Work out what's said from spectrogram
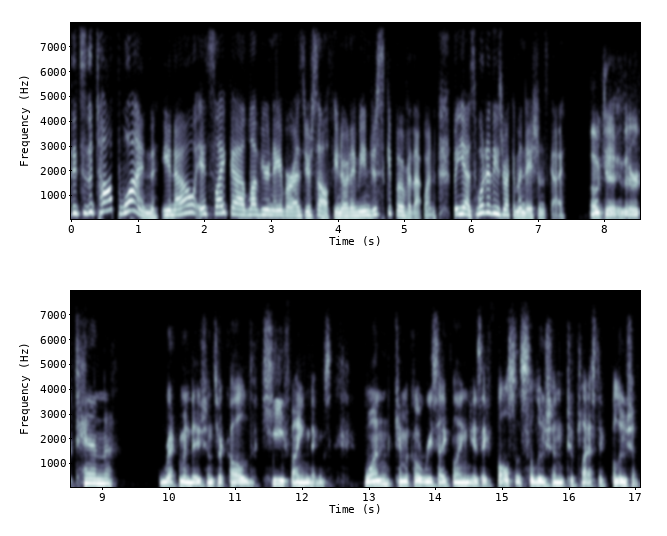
It's the top one, you know? It's like uh, love your neighbor as yourself, you know what I mean? Just skip over that one. But yes, what are these recommendations, Guy? Okay, there are 10 recommendations are called key findings. One, chemical recycling is a false solution to plastic pollution.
